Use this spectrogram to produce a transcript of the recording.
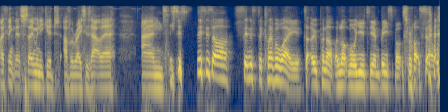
I think there's so many good other races out there, and This is this is our sinister, clever way to open up a lot more UTMB spots for ourselves.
